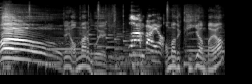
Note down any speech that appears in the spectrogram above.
오! 수현이 엄마는 뭐예요 지금? 또한 봐요 엄마도 귀기 안 봐요?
